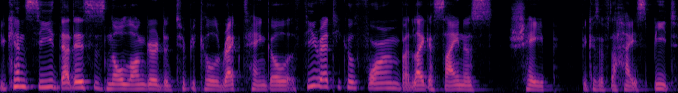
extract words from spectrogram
you can see that this is no longer the typical rectangle theoretical form, but like a sinus shape because of the high speed.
